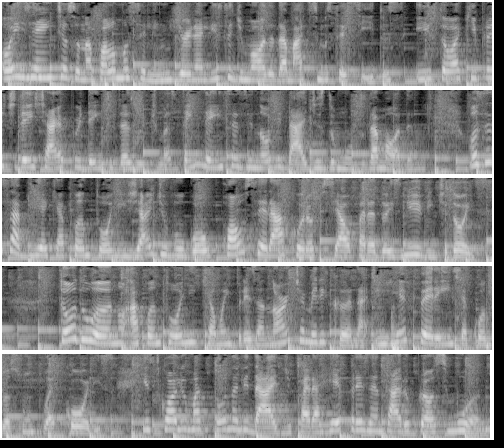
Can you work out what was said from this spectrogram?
Oi, gente, eu sou Ana Paula Mocelin, jornalista de moda da Maximus Tecidos, e estou aqui para te deixar por dentro das últimas tendências e novidades do mundo da moda. Você sabia que a Pantone já divulgou qual será a cor oficial para 2022? Todo ano, a Pantone, que é uma empresa norte-americana e referência quando o assunto é cores, escolhe uma tonalidade para representar o próximo ano.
